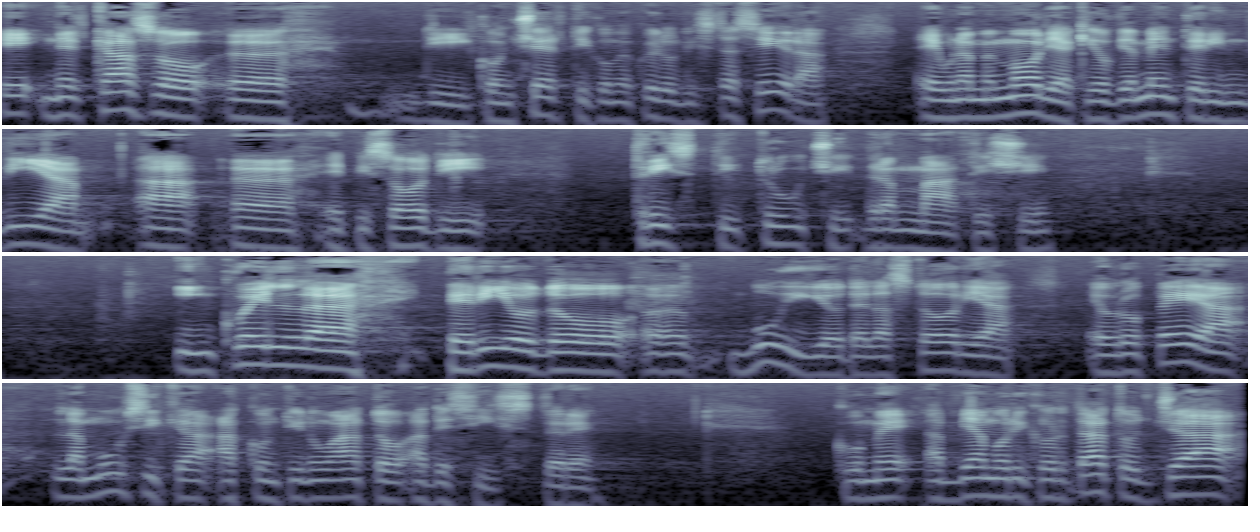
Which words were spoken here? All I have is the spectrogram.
E nel caso eh, di concerti come quello di stasera è una memoria che ovviamente rinvia a eh, episodi tristi, truci, drammatici in quel periodo eh, buio della storia europea la musica ha continuato ad esistere. Come abbiamo ricordato già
